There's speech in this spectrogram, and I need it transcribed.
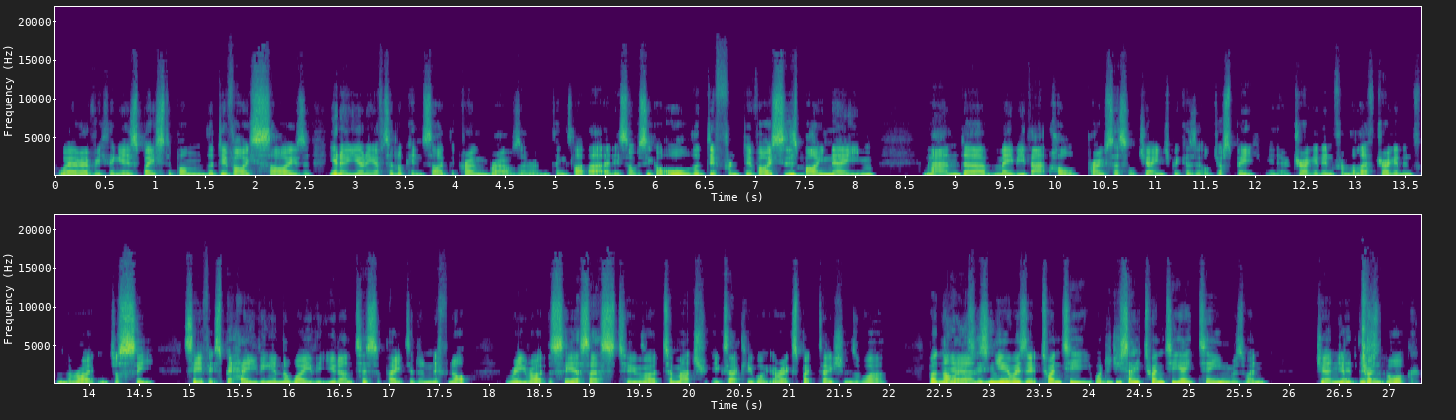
where everything is based upon the device size. And, you know, you only have to look inside the Chrome browser and things like that. And it's obviously got all the different devices mm. by name. Mm. And uh, maybe that whole process will change because it'll just be, you know, drag it in from the left, drag it in from the right, and just see see if it's behaving in the way that you'd anticipated. And if not, rewrite the CSS to uh, to match exactly what your expectations were. But none yeah. of this is new, is it? Twenty. What did you say? Twenty eighteen was when Jen yeah, did this 20, talk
